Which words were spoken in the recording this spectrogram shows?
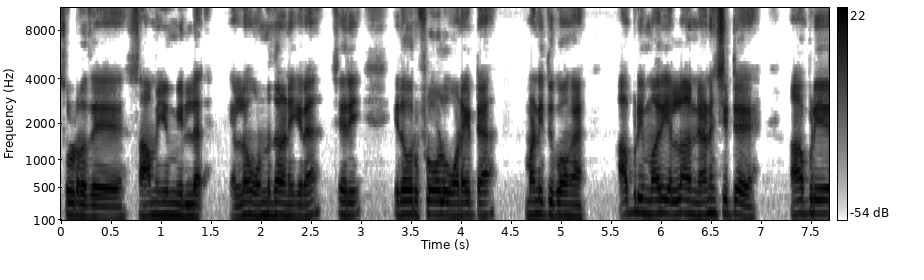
சொல்கிறது சாமியும் இல்லை. எல்லாம் ஒன்று தான் நினைக்கிறேன். சரி ஏதோ ஒரு ஃப்ளோவில் உடையிட்டேன். மன்னித்துக்கோங்க. அப்படி மாதிரி எல்லாம் நினச்சிட்டு அப்படியே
